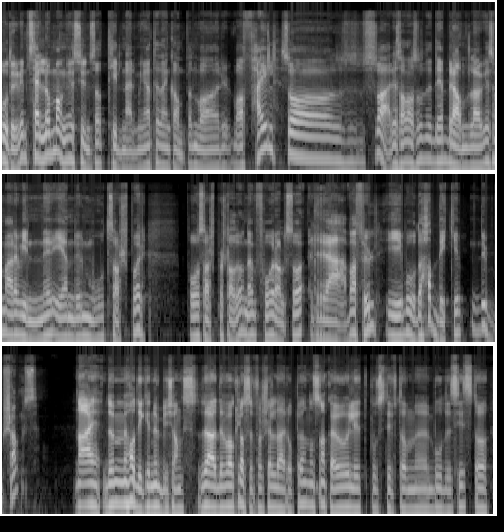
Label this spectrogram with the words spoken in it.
Bodø-Glimt. Selv om mange syns at tilnærminga til den kampen var, var feil, så, så, er det sånn. Altså, det Brannlaget som er og vinner 1-0 mot Sarpsborg på Sarpsborg stadion, de får altså ræva full i Bodø. Hadde ikke nubbsjans. Nei, de hadde ikke nubbesjans. Det, det var klasseforskjell der oppe. Nå snakka jeg jo litt positivt om eh, Bodø sist, og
